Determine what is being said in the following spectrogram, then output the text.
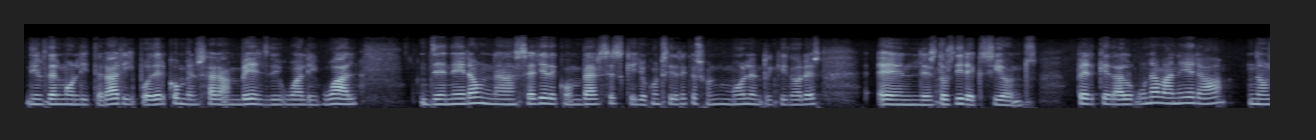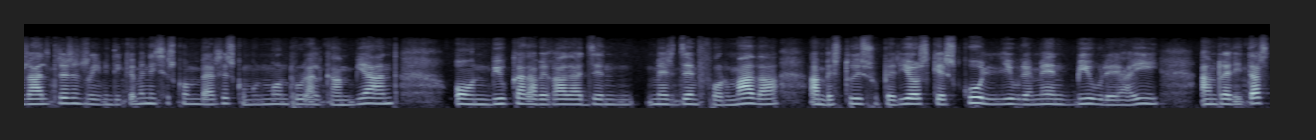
dins del món literari i poder conversar amb ells d'igual a igual genera una sèrie de converses que jo considero que són molt enriquidores en les dues direccions, perquè d'alguna manera nosaltres ens reivindiquem en aquestes converses com un món rural canviant on viu cada vegada gent, més gent formada, amb estudis superiors, que escull lliurement viure ahir, amb realitats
